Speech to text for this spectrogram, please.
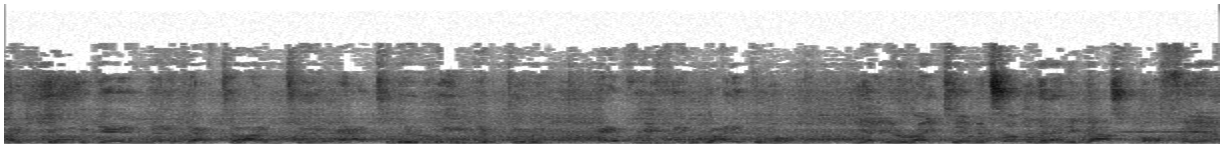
Nice job again uh, that time to add to their lead. They're doing everything right at the moment. Yeah, you're right, Tim. It's something that any basketball fan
